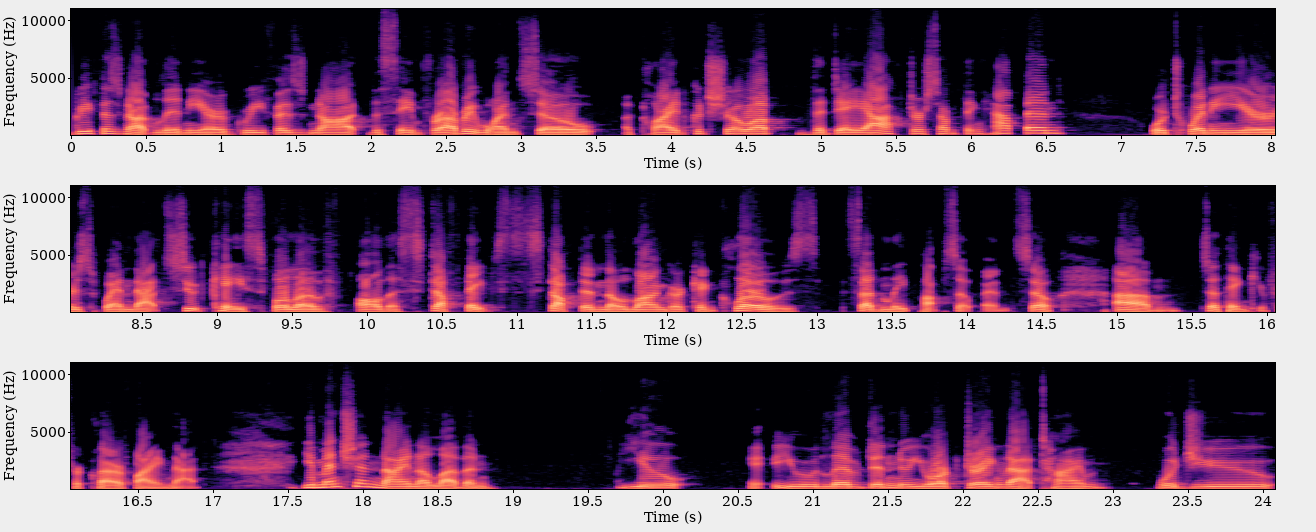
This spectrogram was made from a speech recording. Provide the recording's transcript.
grief is not linear grief is not the same for everyone. So a client could show up the day after something happened or 20 years when that suitcase full of all the stuff they've stuffed and no longer can close suddenly pops open. So um so thank you for clarifying that. You mentioned 9-11 you you lived in new york during that time. Would you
